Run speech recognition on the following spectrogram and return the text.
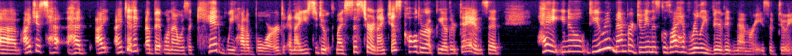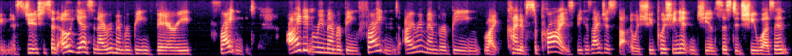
um, I just ha- had, I, I did it a bit when I was a kid. We had a board and I used to do it with my sister. And I just called her up the other day and said, Hey, you know, do you remember doing this? Because I have really vivid memories of doing this. And she said, Oh, yes. And I remember being very frightened. I didn't remember being frightened. I remember being like kind of surprised because I just thought, it was she pushing it? And she insisted she wasn't.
